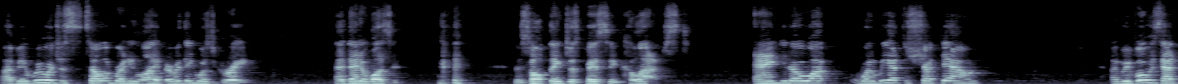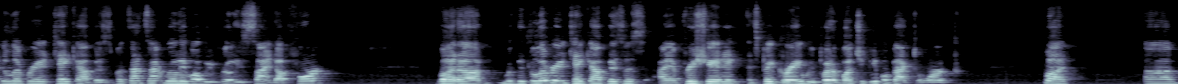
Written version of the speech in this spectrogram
I mean, we were just celebrating life. Everything was great. And then it wasn't. this whole thing just basically collapsed. And you know what? When we had to shut down, and we've always had delivery and takeout business, but that's not really what we've really signed up for. But uh, with the delivery and takeout business, I appreciate it. It's been great. We put a bunch of people back to work. But uh,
